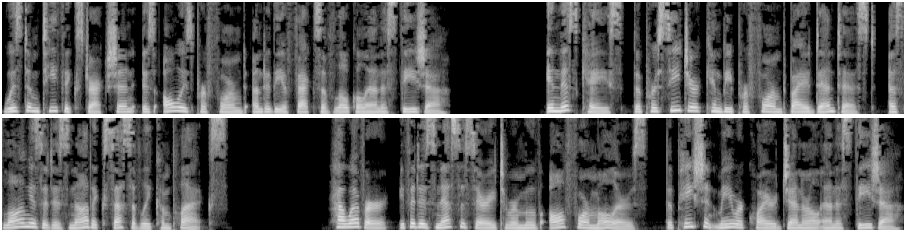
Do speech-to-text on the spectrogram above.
wisdom teeth extraction is always performed under the effects of local anesthesia. In this case, the procedure can be performed by a dentist as long as it is not excessively complex. However, if it is necessary to remove all four molars, the patient may require general anesthesia.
